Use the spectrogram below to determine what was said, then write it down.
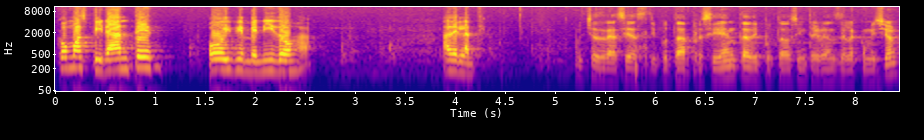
Como aspirante, hoy bienvenido. Adelante. Muchas gracias, diputada presidenta, diputados integrantes de la comisión.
